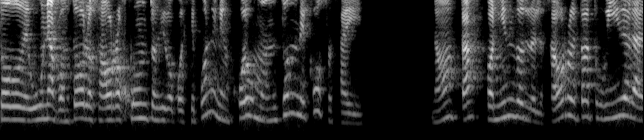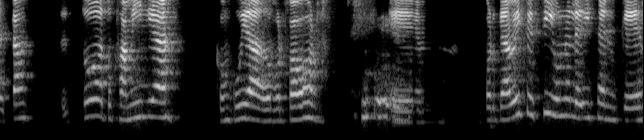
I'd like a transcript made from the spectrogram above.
todo de una, con todos los ahorros juntos, digo, pues se ponen en juego un montón de cosas ahí, ¿no? Estás poniendo los ahorros de toda tu vida, la, estás, toda tu familia, con cuidado, por favor. Eh, porque a veces sí, uno le dicen que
